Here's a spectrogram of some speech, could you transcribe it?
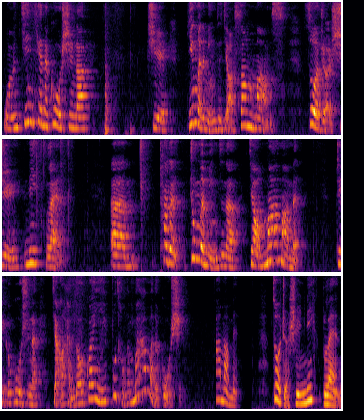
我们今天的故事呢，是英文的名字叫《Some Moms》，作者是 Nick Land。嗯，它的中文名字呢？叫妈妈们，这个故事呢讲了很多关于不同的妈妈的故事。妈妈们，作者是 Nick Bland。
